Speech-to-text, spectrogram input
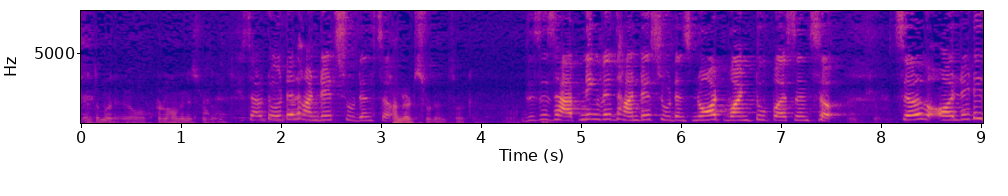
total how many students? So total 100 students, sir. 100 students, okay. This is happening with 100 students, not one, two person, sir. Sir, already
